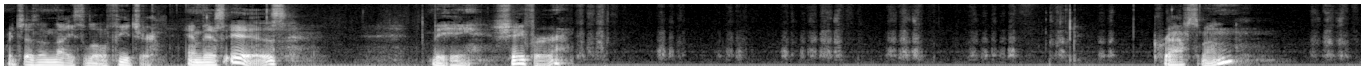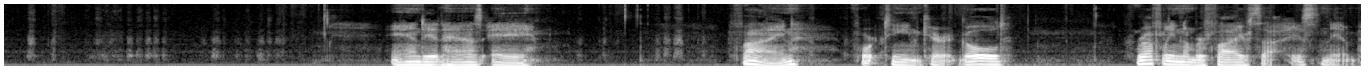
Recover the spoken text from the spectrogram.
which is a nice little feature and this is the Sheaffer Craftsman. And it has a fine 14 karat gold roughly number 5 size nib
